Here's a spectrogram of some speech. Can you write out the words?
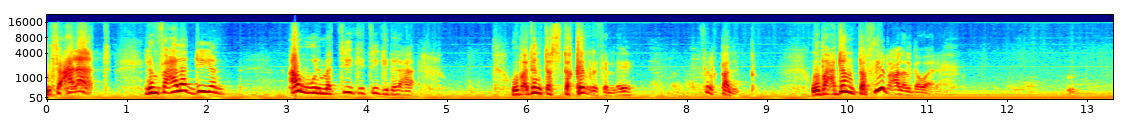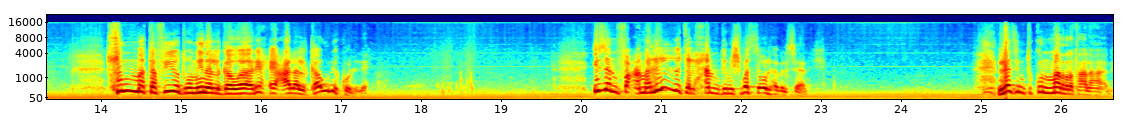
انفعالات. الانفعالات دي أول ما تيجي تيجي للعقل. وبعدين تستقر في الإيه؟ في القلب. وبعدين تفيض على الجوارح. ثم تفيض من الجوارح على الكون كله. إذا فعملية الحمد مش بس أقولها بلساني. لازم تكون مرت على عقلي.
